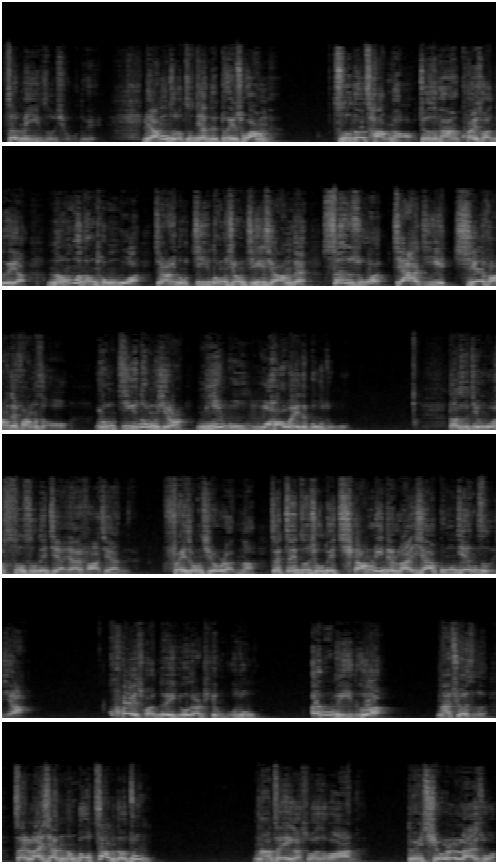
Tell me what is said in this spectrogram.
这么一支球队。两者之间的对创呢，值得参考，就是看快船队啊能不能通过这样一种机动性极强的伸缩夹击协防的防守，用机动性弥补五号位的不足。但是经过事实的检验，发现呢，费城球人呢在这支球队强力的篮下攻坚之下。快船队有点挺不住，恩比德那确实在篮下能够站得住，那这个说实话呢，对于球人来说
